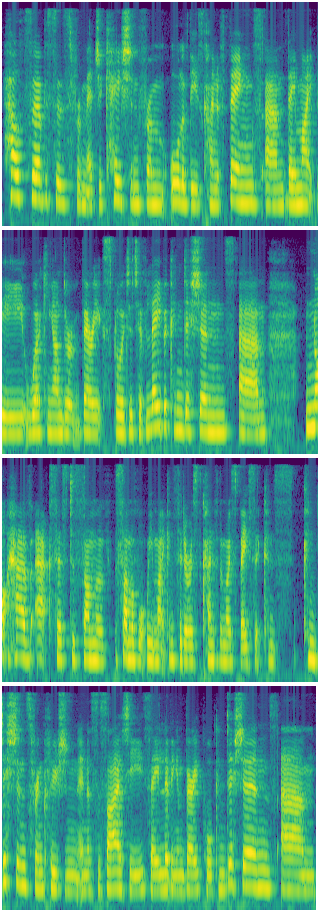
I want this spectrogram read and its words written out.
health services, from education, from all of these kind of things. Um, they might be working under very exploitative labour conditions. Um, not have access to some of some of what we might consider as kind of the most basic cons- conditions for inclusion in a society, say living in very poor conditions, um,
